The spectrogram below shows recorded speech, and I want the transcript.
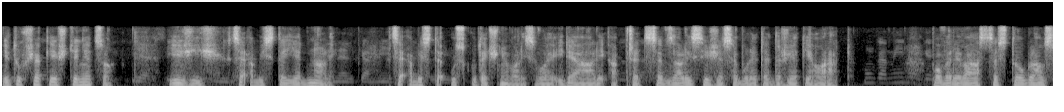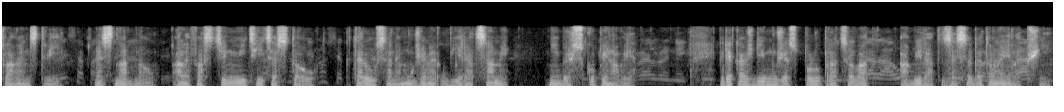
Je tu však ještě něco. Ježíš chce, abyste jednali. Chce, abyste uskutečňovali svoje ideály a předse vzali si, že se budete držet jeho rad. Povede vás cestou blahoslavenství, nesnadnou, ale fascinující cestou, kterou se nemůžeme ubírat sami, níbrž skupinově, kde každý může spolupracovat a vydat ze sebe to nejlepší.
